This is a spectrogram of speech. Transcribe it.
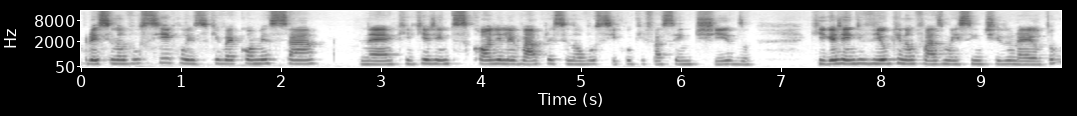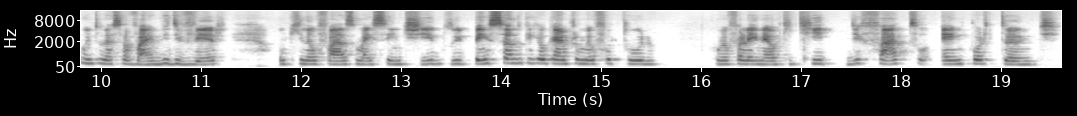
para esse novo ciclo, isso que vai começar, né? O que, que a gente escolhe levar para esse novo ciclo que faz sentido, que, a gente viu que não faz mais sentido, né? Eu estou muito nessa vibe de ver o que não faz mais sentido e pensando o que, que eu quero para o meu futuro. Como eu falei, né? O que, que de fato é importante.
